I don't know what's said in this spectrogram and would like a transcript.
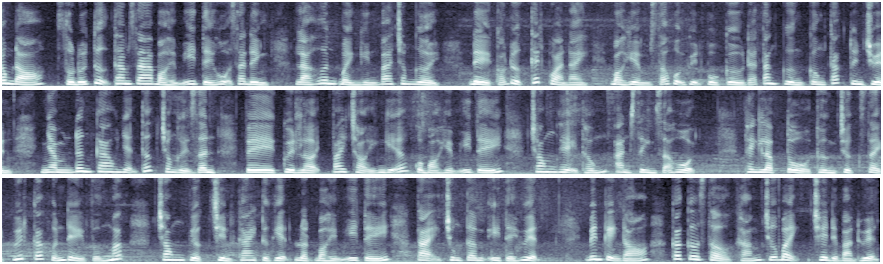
Trong đó, số đối tượng tham gia bảo hiểm y tế hộ gia đình là hơn 7.300 người. Để có được kết quả này, Bảo hiểm xã hội huyện Phù Cử đã tăng cường công tác tuyên truyền nhằm nâng cao nhận thức cho người dân về quyền lợi, vai trò ý nghĩa của bảo hiểm y tế trong hệ thống an sinh xã hội thành lập tổ thường trực giải quyết các vấn đề vướng mắc trong việc triển khai thực hiện luật bảo hiểm y tế tại Trung tâm Y tế huyện. Bên cạnh đó, các cơ sở khám chữa bệnh trên địa bàn huyện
